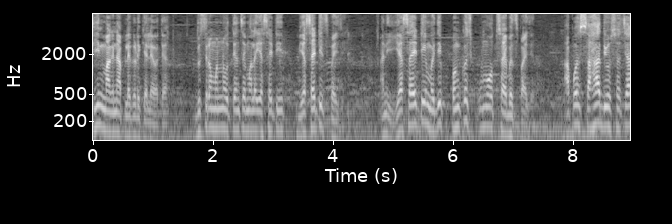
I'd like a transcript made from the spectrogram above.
तीन मागण्या आपल्याकडे केल्या होत्या. दुसरं म्हणणं होतं त्यांचं मला S I T S I टीच पाहिजे. आणि एस आय टीमध्ये पंकज कुमोत साहेबच पाहिजेत. आपण सहा दिवसाच्या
